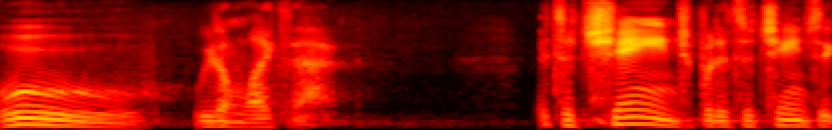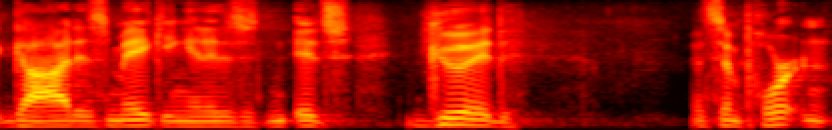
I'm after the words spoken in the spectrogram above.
Ooh, we don't like that. It's a change, but it's a change that God is making, and it is, it's good. It's important.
